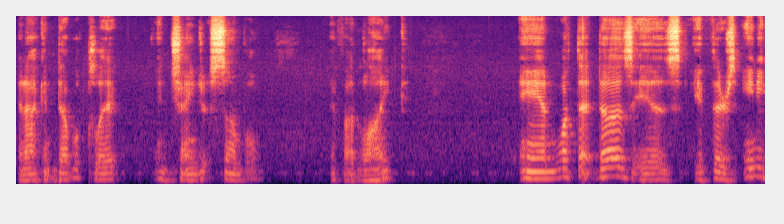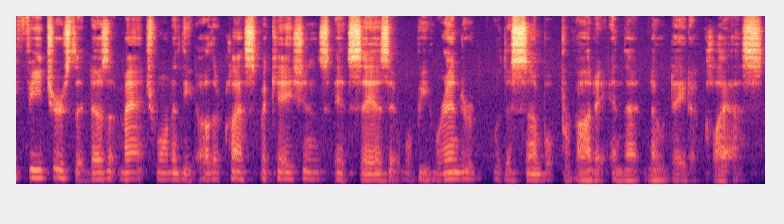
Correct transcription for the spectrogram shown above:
and I can double click and change its symbol if I'd like. And what that does is, if there's any features that doesn't match one of the other classifications, it says it will be rendered with a symbol provided in that no data class.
